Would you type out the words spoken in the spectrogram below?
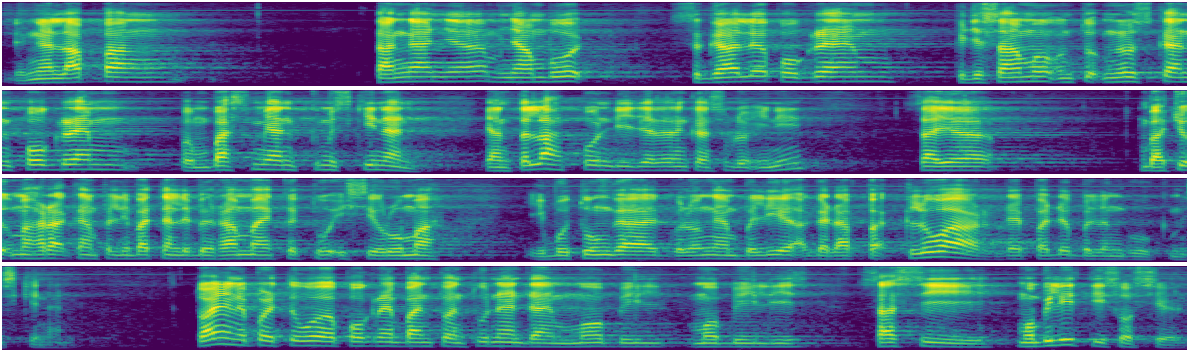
dengan lapang tangannya menyambut segala program kerjasama untuk meneruskan program pembasmian kemiskinan yang telah pun dijalankan sebelum ini. Saya bacuk mengharapkan pelibatan lebih ramai ketua isi rumah, ibu tunggal, golongan belia agar dapat keluar daripada belenggu kemiskinan. Tuan Yang Dipertua Program Bantuan Tunai dan mobil, Mobilisasi Mobiliti Sosial.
